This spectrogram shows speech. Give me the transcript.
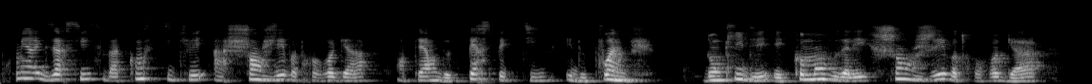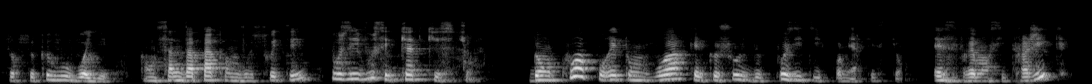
Le premier exercice va constituer à changer votre regard en termes de perspective et de point de vue. Donc l'idée est comment vous allez changer votre regard sur ce que vous voyez. Quand ça ne va pas comme vous le souhaitez, posez-vous ces quatre questions. Dans quoi pourrait-on voir quelque chose de positif? Première question. Est-ce vraiment si tragique?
